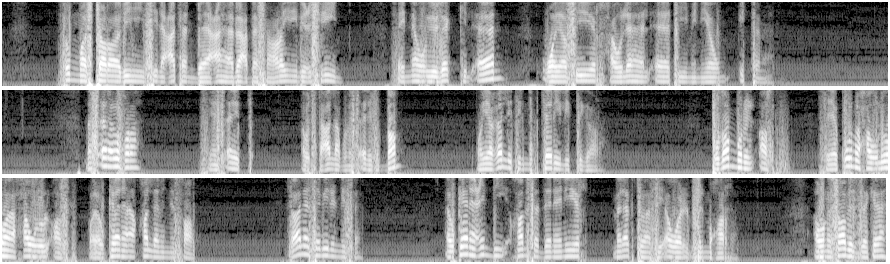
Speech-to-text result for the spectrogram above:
ثم اشترى به سلعة باعها بعد شهرين بعشرين. فإنه يزكي الآن ويصير حولها الآتي من يوم التمام. مسألة أخرى في مسألة أو تتعلق بمسألة الضم وهي غلة المكتري للتجارة. تضم للأصل فيكون حولها حول الأصل ولو كان أقل من نصاب. فعلى سبيل المثال لو كان عندي خمسة دنانير ملكتها في أول في المحرم أو نصاب الزكاة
